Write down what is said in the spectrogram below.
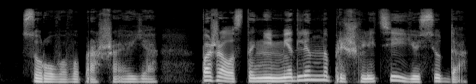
— сурово вопрошаю я. «Пожалуйста, немедленно пришлите ее сюда».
